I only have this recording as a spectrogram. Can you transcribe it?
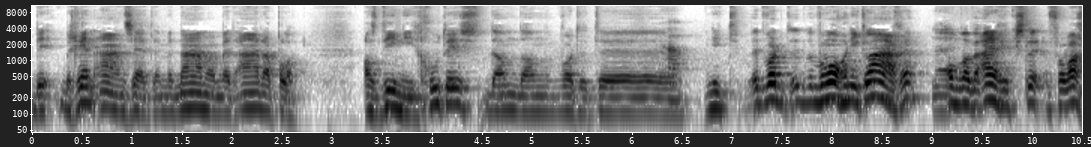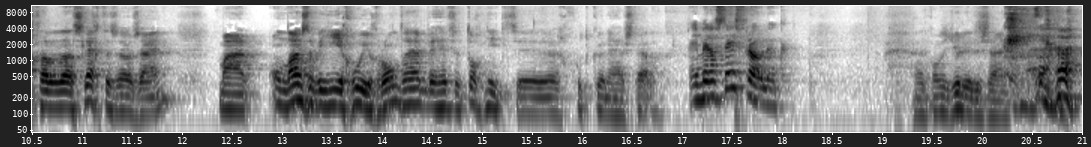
be- begin aanzet, en met name met aardappelen, als die niet goed is, dan, dan wordt het eh, Ja. niet. Het wordt, we mogen niet klagen, Nee. omdat we eigenlijk verwacht hadden dat het slechter zou zijn. Maar ondanks dat we hier goede grond hebben, heeft het toch niet eh, goed kunnen herstellen. En je bent nog steeds vrolijk. En dat komt dat jullie er zijn.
